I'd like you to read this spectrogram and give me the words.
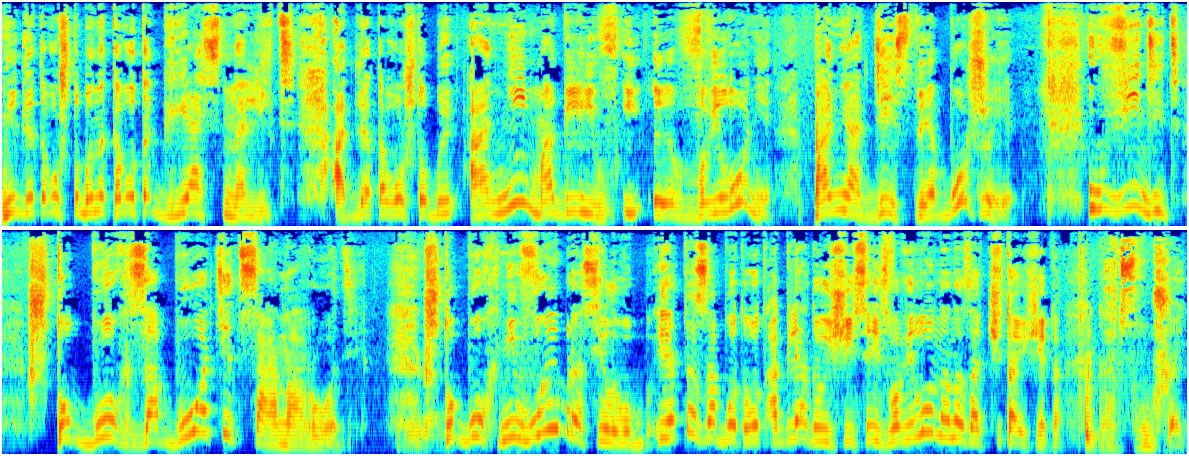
Не для того, чтобы на кого-то грязь налить, а для того, чтобы они могли в, и- э, в Вавилоне понять действия Божие, увидеть, что Бог заботится о народе, что Бог не выбросил его. Это забота. Вот оглядывающийся из Вавилона назад, читающий это, говорит, слушай,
